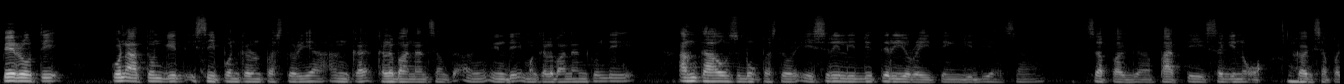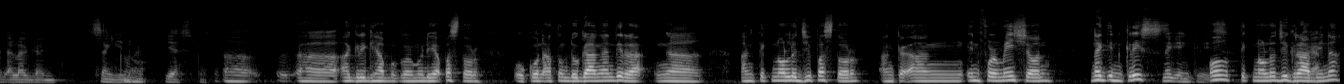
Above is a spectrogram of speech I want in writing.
Pero ti kung aton gid isipon karon pastorya ang ka- kalabanan sang ang hindi man kalabanan kundi ang tao subong pastor is really deteriorating gid ya sa sa pagpati sa Ginoo kag sa pag-alagad sa Ginoo. Yes, pastor. uh, uh, agree gihapon ko mo diha pastor o kung atong dugangan dira nga ang technology pastor ang ang information nag-increase? Nag-increase. oh technology grabe na.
